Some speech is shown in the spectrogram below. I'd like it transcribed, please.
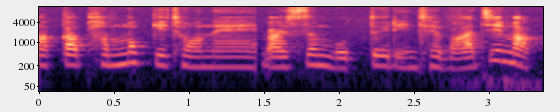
아까 밥 먹기 전에 말씀 못 드린 제 마지막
